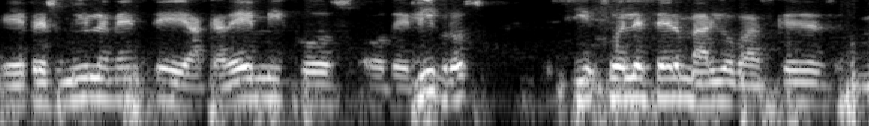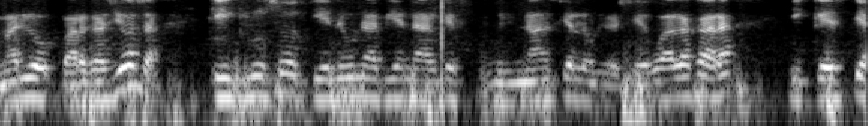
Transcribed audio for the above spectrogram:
eh, presumiblemente académicos o de libros, suele ser Mario Vázquez, Mario Vargas Llosa, que incluso tiene una bienal que financia la Universidad de Guadalajara y que este,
